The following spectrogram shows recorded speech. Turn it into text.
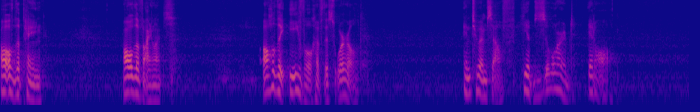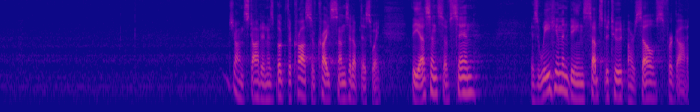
all the pain, all the violence, all the evil of this world into himself. He absorbed it all. John Stott, in his book, The Cross of Christ, sums it up this way The essence of sin is we human beings substitute ourselves for God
